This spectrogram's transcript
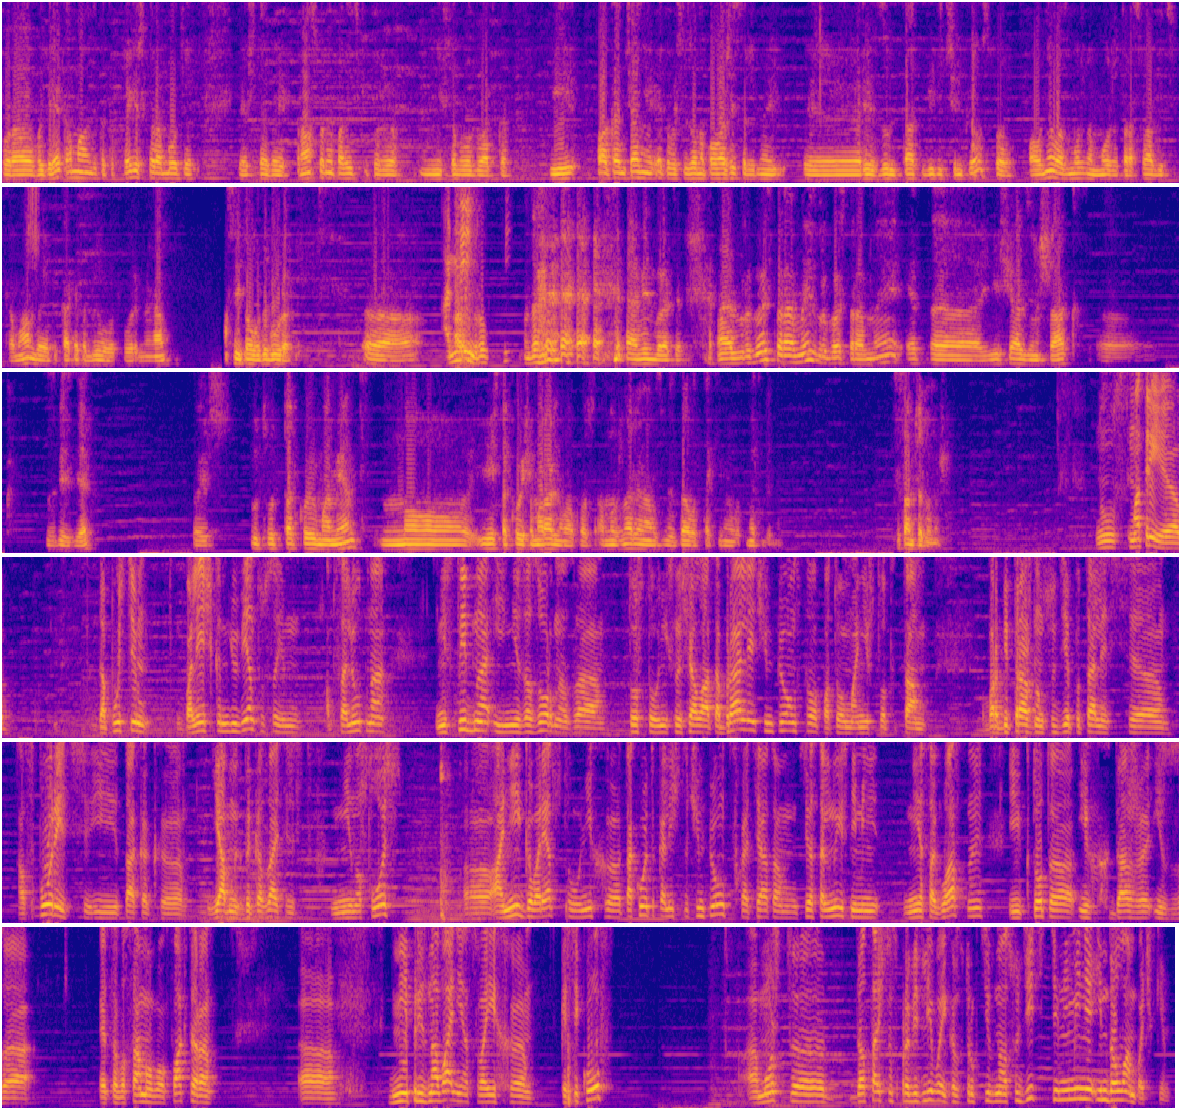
в игре команды, так и в тренерской работе. Я считаю, да и в трансферной политике тоже не все было гладко. И по окончанию этого сезона положительный э, результат в виде чемпионства вполне возможно может расслабить команду, это, как это было вот во времена Святого Дебура. Э, Аминь. А. Аминь, братья. А с другой стороны, с другой стороны, это еще один шаг э, к звезде. То есть тут вот такой момент, но есть такой еще моральный вопрос. А нужна ли нам звезда вот такими вот методами? Ты сам что думаешь? Ну, смотри, э, допустим, болельщикам Ювентуса им абсолютно не стыдно и не зазорно за то, что у них сначала отобрали чемпионство, потом они что-то там в арбитражном суде пытались э, оспорить, и так как э, явных доказательств не нашлось, э, они говорят, что у них э, такое-то количество чемпионств, хотя там все остальные с ними не согласны, и кто-то их даже из-за этого самого фактора непризнавания своих косяков может достаточно справедливо и конструктивно осудить, тем не менее им до лампочки – Э,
